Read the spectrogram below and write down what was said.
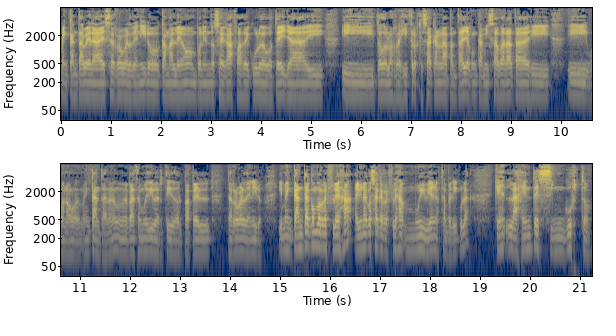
Me encanta ver a ese Robert De Niro camaleón poniéndose gafas de culo de botella y, y todos los registros que sacan la pantalla con camisas baratas y, y bueno, me encanta, ¿no? Me parece muy divertido el papel de Robert De Niro. Y me encanta cómo refleja, hay una cosa que refleja muy bien esta película, que es la gente sin gusto,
